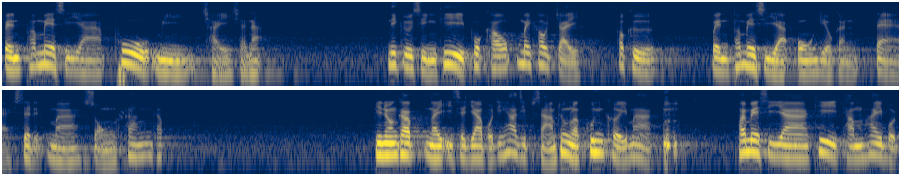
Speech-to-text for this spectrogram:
เป็นพระเมสสิยาผู้มีชัยชนะ นี่คือสิ่งที่พวกเขาไม่เข้าใจก็คือเป็นพระเมสสิยาองค์เดียวกัน แต่เสด็จมาสองครั้งครับ พี่น้องครับในอิสยาห์บทที่ 53ทุกเราคุ้นเคยมาก พระเมสสิยาที่ทำให้บท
